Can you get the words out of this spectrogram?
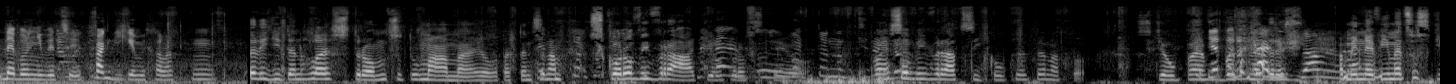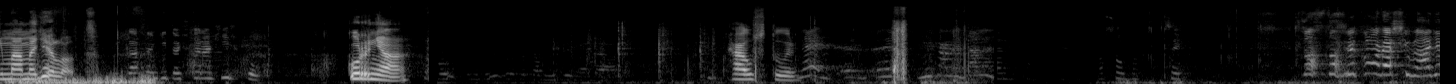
debilní věci. Fakt díky, Michale. Hm. Lidi, tenhle strom, co tu máme, jo, tak ten se nám skoro vyvrátil prostě, jo. Úplně se vyvrací, koukněte na to. Prostě úplně vůbec nedrží. A my nevíme, co s tím máme dělat. Říkal jsem ti točka na šířku. Kurňa. House tour. Co jsi to řekl o naší vládě?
